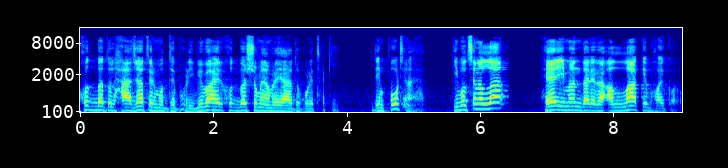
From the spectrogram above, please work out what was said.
খুদ্বাতুল হাজাতের মধ্যে পড়ি, বিবাহের খুদ্বার সময় আমরা এই আয়াত পড়ে থাকি। ইম্পর্টেন্ট আয়াত। কি বলছেন আল্লাহ? হে ইমানদারেরা, আল্লাহকে ভয় করো।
